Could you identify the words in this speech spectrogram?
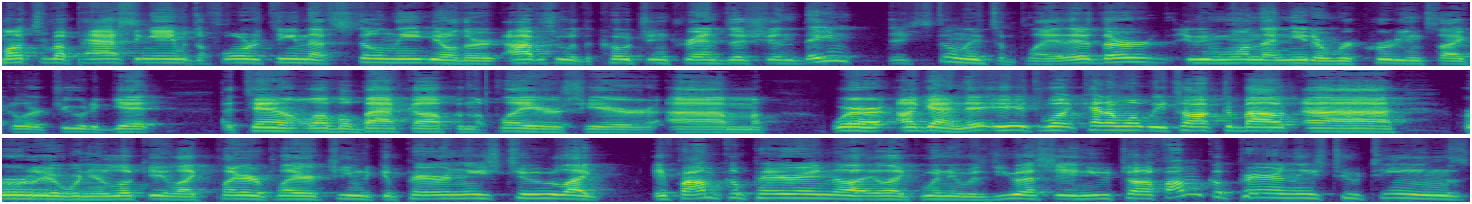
much of a passing game. It's a Florida team that still need you know they're obviously with the coaching transition they they still need some play. They're they're even one that need a recruiting cycle or two to get the talent level back up and the players here. Um, where again, it's what kind of what we talked about uh, earlier when you're looking like player to player, team to comparing these two. Like if I'm comparing like, like when it was USC and Utah, if I'm comparing these two teams,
